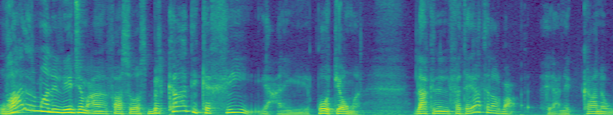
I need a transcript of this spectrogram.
وهذا المال اللي يجمعه فاسوس بالكاد يكفيه يعني قوت يومه. لكن الفتيات الأربع يعني كانوا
